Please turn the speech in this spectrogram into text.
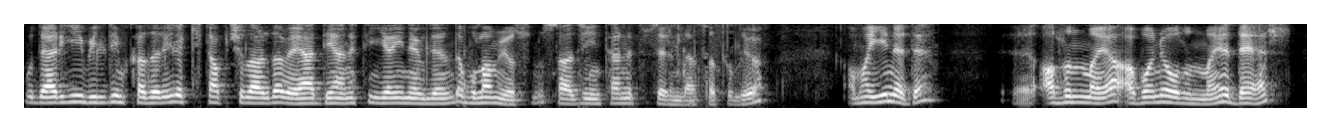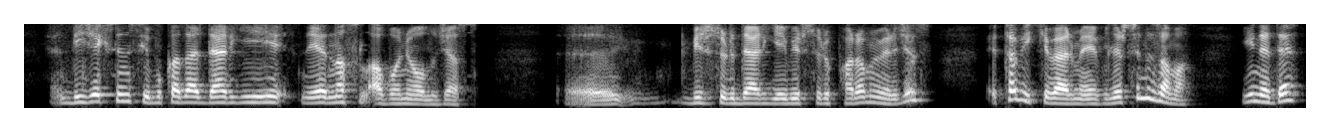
Bu dergiyi bildiğim kadarıyla kitapçılarda veya Diyanet'in yayın evlerinde bulamıyorsunuz. Sadece internet üzerinden satılıyor. Ama yine de e, alınmaya, abone olunmaya değer. Diyeceksiniz ki bu kadar dergiye nasıl abone olacağız? Ee, bir sürü dergiye bir sürü para mı vereceğiz? E tabii ki vermeyebilirsiniz ama yine de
